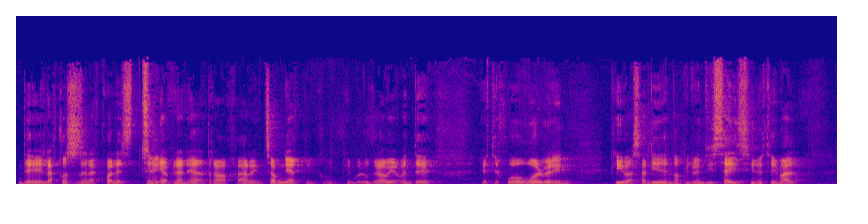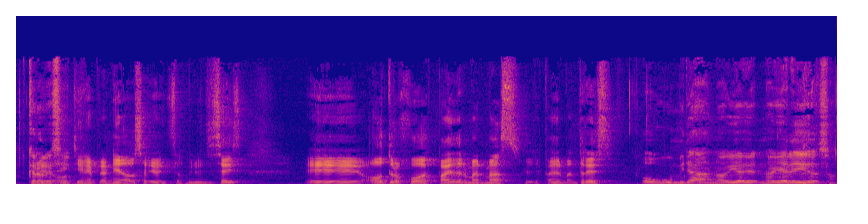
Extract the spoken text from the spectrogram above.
de las cosas en las cuales Sí. tenía planeada trabajar Insomniac, que, que involucra obviamente este juego Wolverine, que iba a salir en 2026, si no estoy mal. Creo que Eh, sí. o tiene planeado salir en 2026. Eh, otro juego de Spider-Man más, el Spider-Man 3. Uh, mirá, no había, no había leído eso.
